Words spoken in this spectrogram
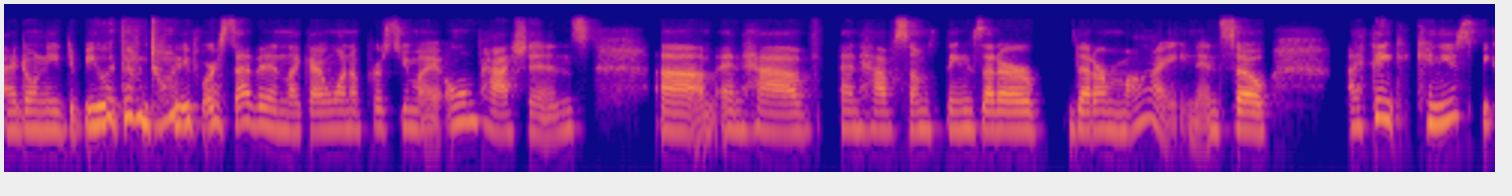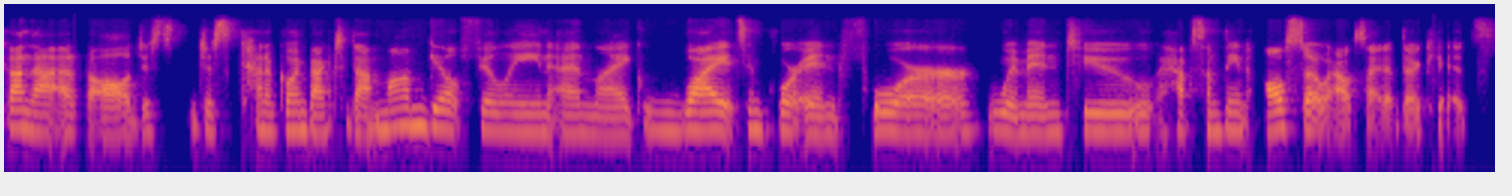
i don't need to be with them 24 7 like i want to pursue my own passions um, and have and have some things that are that are mine. And so i think can you speak on that at all? Just just kind of going back to that mom guilt feeling and like why it's important for women to have something also outside of their kids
